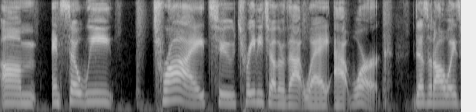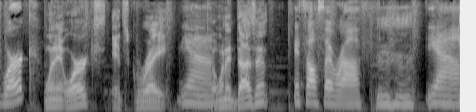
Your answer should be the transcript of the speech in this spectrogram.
Um, and so we try to treat each other that way at work. Does it always work? when it works, it's great. Yeah. But when it doesn't, It's also rough. Mm-hmm. Yeah.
